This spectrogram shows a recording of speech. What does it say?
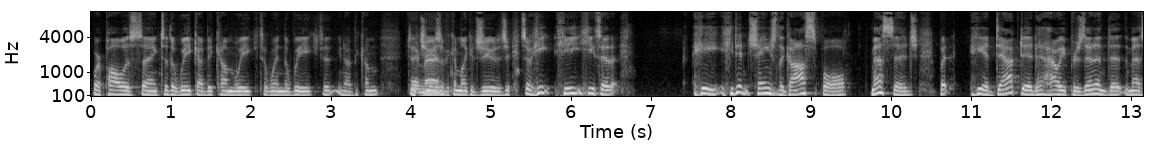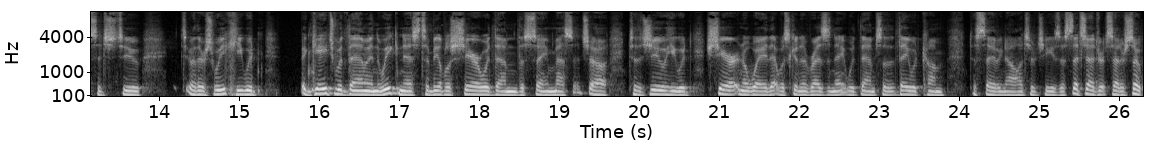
where Paul is saying, "To the weak I become weak to win the weak. To you know, I become to Amen. Jews I become like a Jew." So he he he said he he didn't change the gospel message, but he adapted how he presented the, the message to, to others weak. He would engage with them in the weakness to be able to share with them the same message. Uh, to the Jew, he would share it in a way that was going to resonate with them so that they would come to saving knowledge of Jesus, et cetera, et cetera. So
